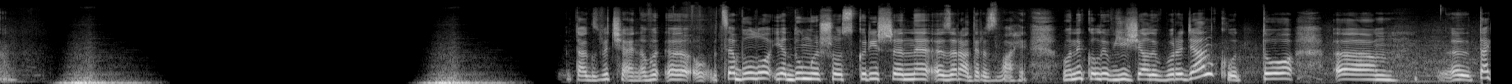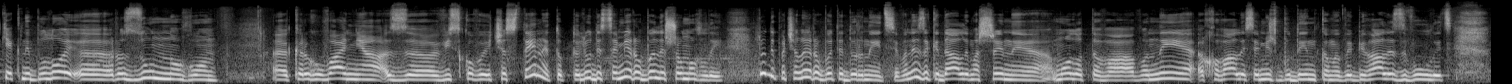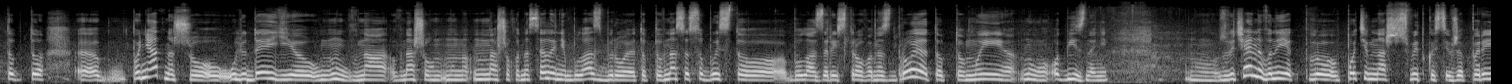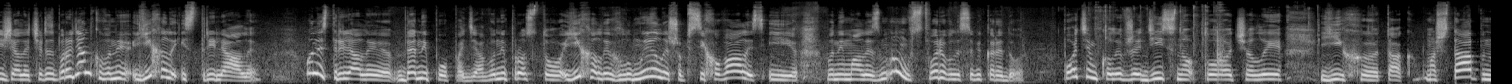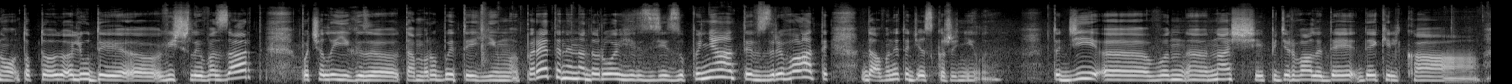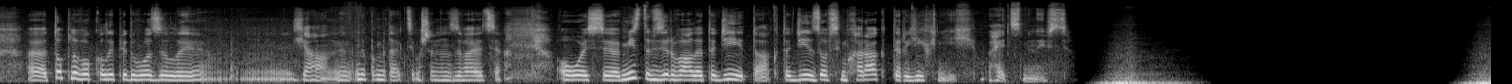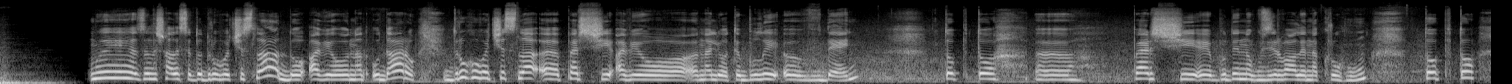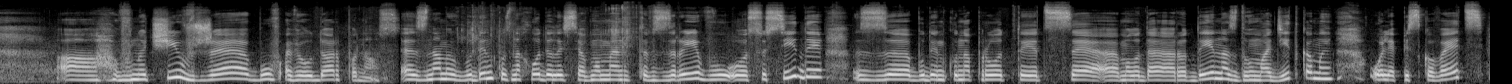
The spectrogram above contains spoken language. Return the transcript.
Так, звичайно. Ви- е, Це було, я думаю, що скоріше не заради розваги. Вони, коли в'їжджали в Бородянку, то е, е, так як не було е, розумного е, коригування з військової частини, тобто люди самі робили, що могли. Люди почали робити дурниці. Вони закидали машини Молотова, вони ховалися між будинками, вибігали з вулиць. Тобто, е, понятно, що у людей е, ну, в, на, в нашого, нашого населення була зброя. Тобто, в нас особисто була зареєстрована зброя, тобто ми ну, обізнані. Ну, звичайно, вони як потім на швидкості вже переїжджали через Бородянку, вони їхали і стріляли. Вони стріляли де не попадя. Вони просто їхали, глумили, щоб всі ховались, і вони мали ну, створювали собі коридор. Потім, коли вже дійсно почали їх е, так масштабно, тобто люди е, війшли в азарт, почали їх е, там робити їм перетини на дорозі, зупиняти, взривати. Да, вони тоді скаженіли. Тоді е, вон, е, наші підірвали де, декілька е, топливо, коли підвозили. Я не, пам'ятаю, як ці машини називаються. Ось е, місто взірвали. Тоді так, тоді зовсім характер їхній геть змінився. Ми залишалися до другого числа, до авіаудару. Другого числа е, перші авіанальоти були е, в день. Тобто перший будинок взірвали на кругу. Тобто а вночі вже був авіаудар по нас. Е, З нами в будинку знаходилися в момент взриву сусіди з будинку напроти. Це е, молода родина з двома дітками, Оля Пісковець.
